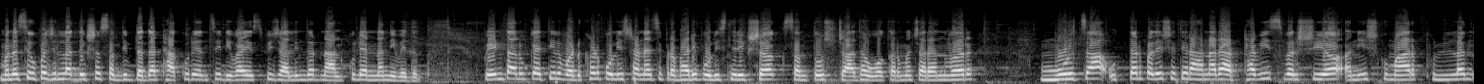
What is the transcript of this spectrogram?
मनसे उपजिल्हाध्यक्ष संदीप दादा ठाकूर यांचे डीवायएसपी जालिंदर नालकुल यांना निवेदन. पेण तालुक्यातील वडखड पोलीस ठाण्याचे प्रभारी पोलीस निरीक्षक संतोष जाधव व कर्मचाऱ्यांवर मूळचा उत्तर प्रदेश येथे राहणाऱ्या अठ्ठावीस वर्षीय अनिश कुमार फुल्लन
